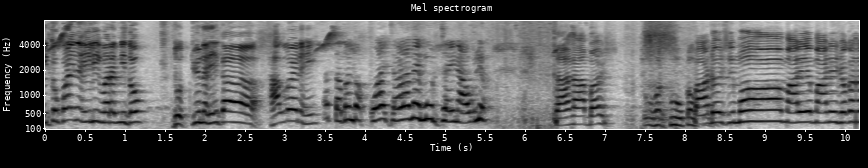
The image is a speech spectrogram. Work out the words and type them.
એ? તો કોઈ નહીં લી વરગની તો ધોત્યું નહીં કે હાલોય નહીં. તમને તો કોઈ જણા નહીં મૂળ જઈને આવું લ્યો ના ના બસ. તું હરખું કહું પાડોશીમાં મારી માની છોકર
